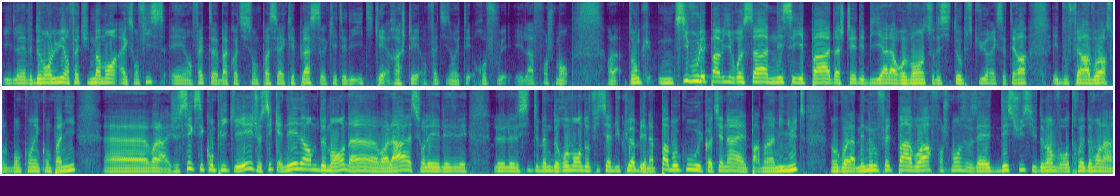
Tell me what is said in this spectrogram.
il avait devant lui en fait une maman avec son fils et en fait bah, quand ils sont passés avec les places qui étaient des e-tickets rachetés, en fait ils ont été refoulés. Et là franchement, voilà. Donc si vous voulez pas vivre ça, n'essayez pas d'acheter des billets à la revente sur des sites obscurs, etc. et de vous faire avoir sur le bon coin et compagnie. Euh, voilà, je sais que c'est compliqué, je sais qu'il y a une énorme demande. hein, voilà, sur les, le, site même de revente officiel du club, il y en a pas beaucoup et quand il y en a, elle part dans la minute. Donc voilà, mais ne vous faites pas avoir. Franchement, vous allez être déçus si demain vous vous retrouvez devant la,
